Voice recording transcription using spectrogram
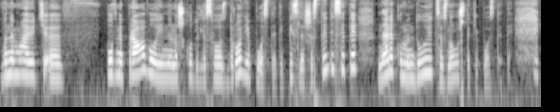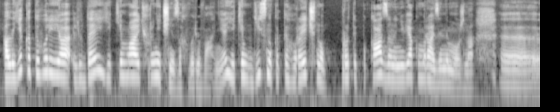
вони мають е, повне право і не на шкоду для свого здоров'я постити. Після 60 не рекомендується знову ж таки постити. Але є категорія людей, які мають хронічні захворювання, яким дійсно категорично протипоказано ні в якому разі не можна е,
